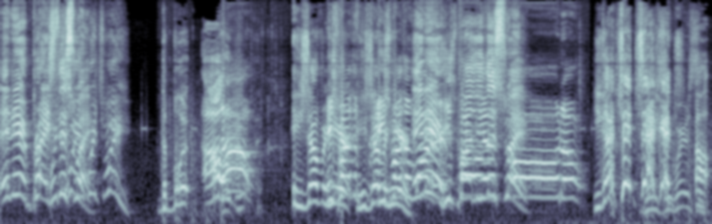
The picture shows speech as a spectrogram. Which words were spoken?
In here, Bryce. Which this way, way. Which way? The blue. Oh, oh, he's over He's here. by the, he's he's over by the here. water. here, He's by follow the this way. Oh no. You got 10 Where's he? seconds. Where's he? Oh,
